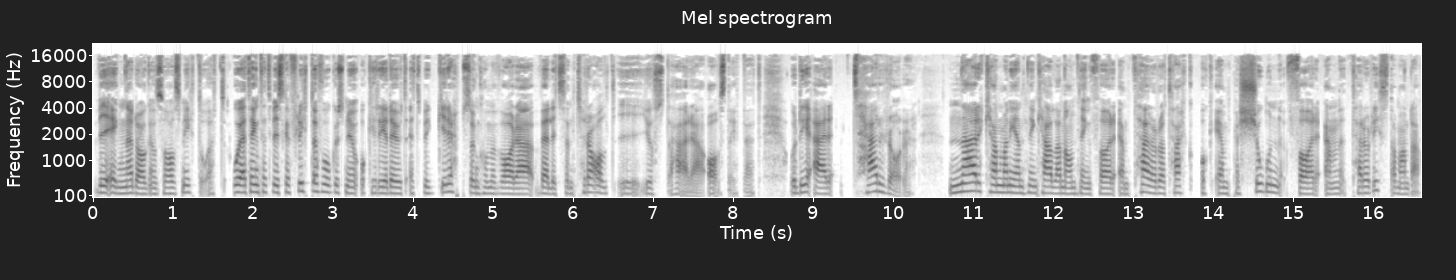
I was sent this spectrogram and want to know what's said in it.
vi ägnar dagens avsnitt åt. Och jag tänkte att vi ska flytta fokus nu och reda ut ett begrepp som kommer vara väldigt centralt i just det här äh, avsnittet. Och det är terror. När kan man egentligen kalla någonting för en terrorattack och en person för en terrorist, Amanda?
